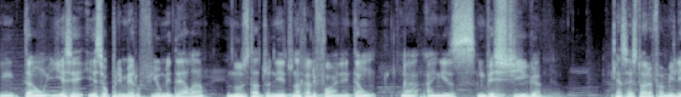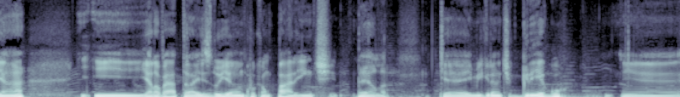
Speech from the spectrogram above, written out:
Então, e esse, esse é o primeiro filme dela nos Estados Unidos, na Califórnia. Então, a, a Inês investiga essa história familiar e, e ela vai atrás do Yanko, que é um parente dela, que é imigrante grego e,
